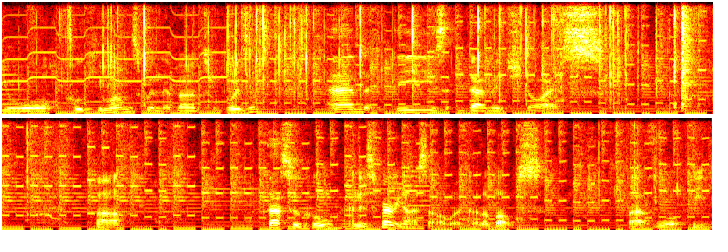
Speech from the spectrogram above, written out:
your Pokemons when they're burnt or poisoned, and these damage dice. But that's so cool, and it's very nice artwork on the box. But what we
